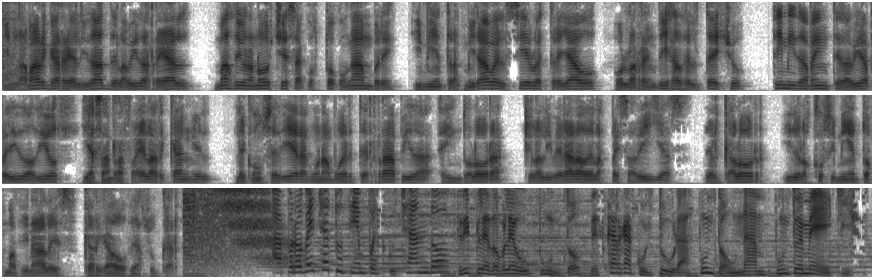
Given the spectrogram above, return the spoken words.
En la amarga realidad de la vida real, más de una noche se acostó con hambre y mientras miraba el cielo estrellado por las rendijas del techo, tímidamente le había pedido a Dios y a San Rafael Arcángel le concedieran una muerte rápida e indolora que la liberara de las pesadillas, del calor y de los cocimientos matinales cargados de azúcar. Aprovecha tu tiempo escuchando www.descargacultura.unam.mx.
